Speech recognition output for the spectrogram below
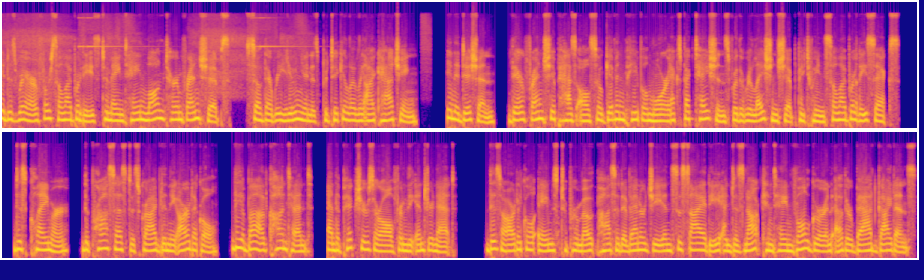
it is rare for celebrities to maintain long-term friendships, so their reunion is particularly eye-catching. In addition, their friendship has also given people more expectations for the relationship between celebrity six. Disclaimer, the process described in the article, the above content, and the pictures are all from the internet. This article aims to promote positive energy in society and does not contain vulgar and other bad guidance.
